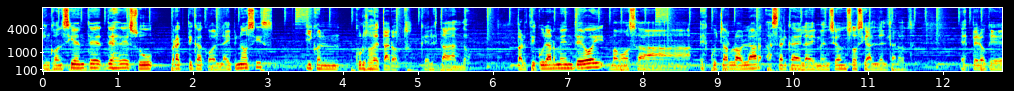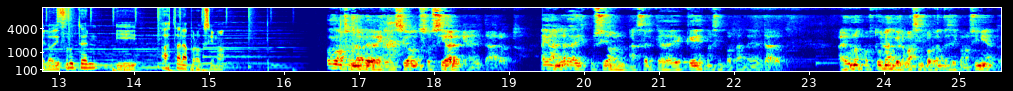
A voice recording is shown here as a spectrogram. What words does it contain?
inconsciente desde su práctica con la hipnosis y con cursos de tarot que él está dando. Particularmente hoy vamos a escucharlo hablar acerca de la dimensión social del tarot. Espero que lo disfruten y hasta la próxima. Hoy vamos a hablar de la dimensión social en el tarot. Hay una larga discusión acerca de qué es más importante en el tarot. Algunos postulan que lo más importante es el conocimiento.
